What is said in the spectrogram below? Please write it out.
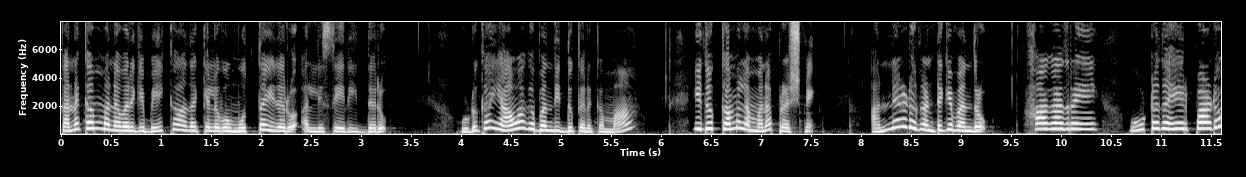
ಕನಕಮ್ಮನವರಿಗೆ ಬೇಕಾದ ಕೆಲವು ಮುತ್ತೈದರು ಅಲ್ಲಿ ಸೇರಿದ್ದರು. ಹುಡುಗ ಯಾವಾಗ ಬಂದಿದ್ದು ಕನಕಮ್ಮ? ಇದು ಕಮಲಮ್ಮನ ಪ್ರಶ್ನೆ. ಹನ್ನೆರಡು ಗಂಟೆಗೆ ಬಂದರು. ಹಾಗಾದರೆ ಊಟದ ಏರ್ಪಾಡು?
